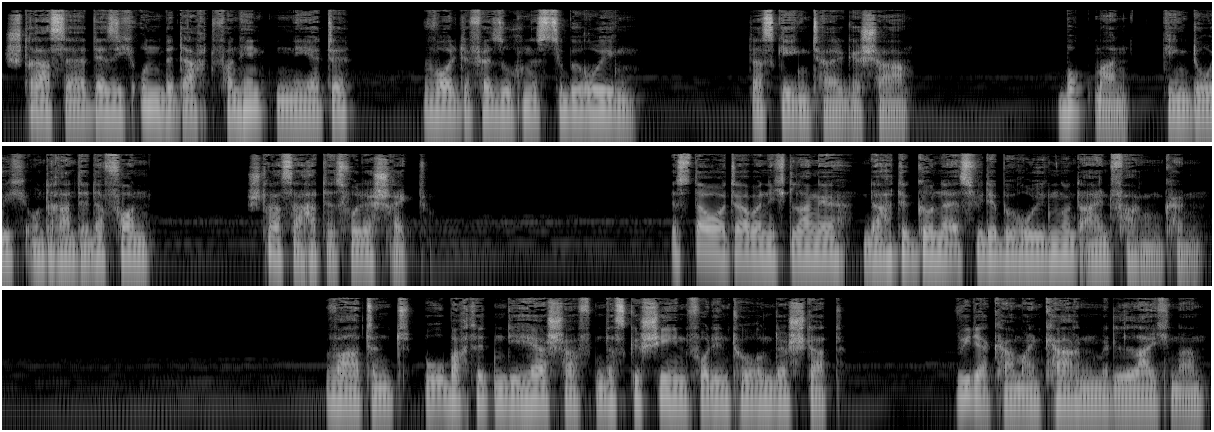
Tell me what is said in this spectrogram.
Strasser, der sich unbedacht von hinten näherte, wollte versuchen, es zu beruhigen. Das Gegenteil geschah. Buckmann ging durch und rannte davon, Strasser hatte es wohl erschreckt. Es dauerte aber nicht lange, da hatte Gunnar es wieder beruhigen und einfangen können. Wartend beobachteten die Herrschaften das Geschehen vor den Toren der Stadt. Wieder kam ein Karren mit Leichen an.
